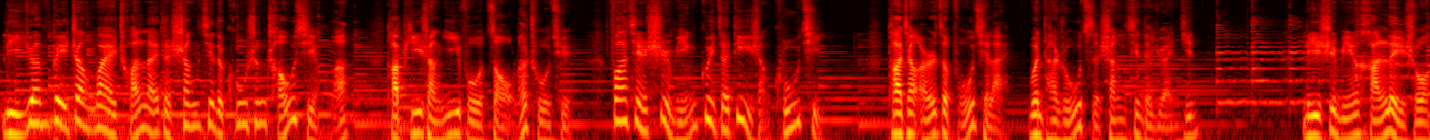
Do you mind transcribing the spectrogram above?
李渊被帐外传来的伤心的哭声吵醒了，他披上衣服走了出去，发现市民跪在地上哭泣。他将儿子扶起来，问他如此伤心的原因。李世民含泪说：“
